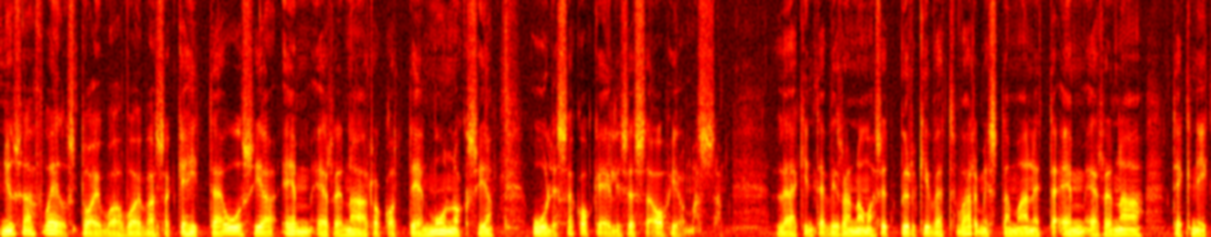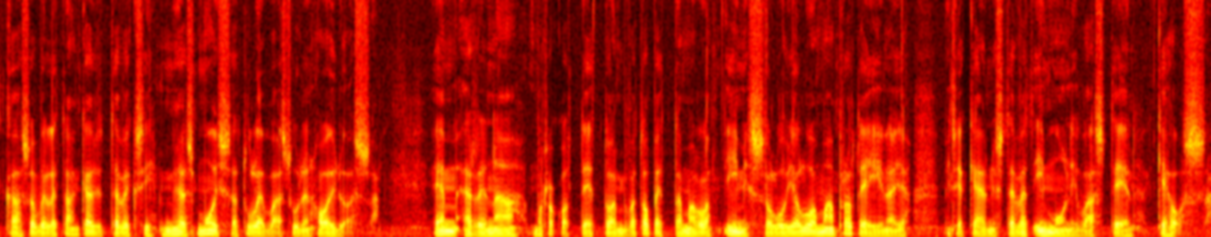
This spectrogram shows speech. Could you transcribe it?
New South Wales toivoo voivansa kehittää uusia mRNA-rokotteen muunnoksia uudessa kokeellisessa ohjelmassa. Lääkintäviranomaiset pyrkivät varmistamaan, että mRNA-tekniikkaa sovelletaan käytettäväksi myös muissa tulevaisuuden hoidoissa. mRNA-rokotteet toimivat opettamalla ihmissoluja luomaan proteiineja, mitkä käynnistävät immuunivasteen kehossa.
